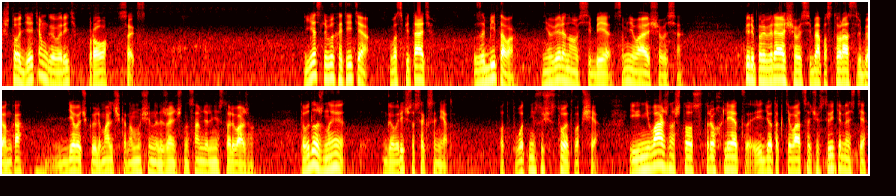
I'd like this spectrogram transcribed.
что детям говорить про секс. Если вы хотите воспитать забитого, неуверенного в себе, сомневающегося, перепроверяющего себя по сто раз ребенка, девочку или мальчика, там, мужчину или женщину, на самом деле не столь важно, то вы должны говорить, что секса нет. Вот, вот не существует вообще. И не важно, что с трех лет идет активация чувствительности,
